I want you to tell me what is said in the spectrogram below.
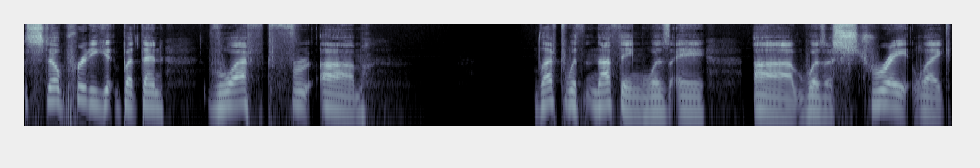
still pretty good but then left for um left with nothing was a uh was a straight like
